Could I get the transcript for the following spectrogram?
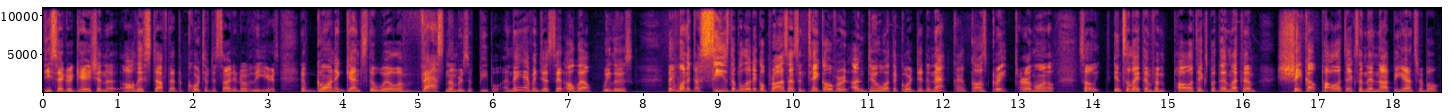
desegregation, uh, all this stuff that the courts have decided over the years have gone against the will of vast numbers of people. And they haven't just said, oh, well, we lose. They wanted to seize the political process and take over and undo what the court did, and that caused great turmoil. So insulate them from politics, but then let them shake up politics and then not be answerable.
